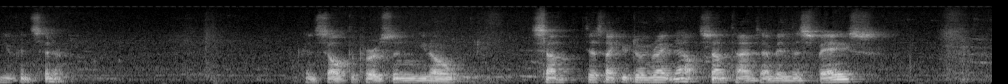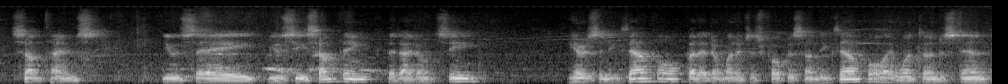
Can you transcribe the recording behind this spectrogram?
You consider. Consult the person, you know, some just like you're doing right now. Sometimes I'm in the space. Sometimes you say you see something that I don't see. Here's an example, but I don't want to just focus on the example. I want to understand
